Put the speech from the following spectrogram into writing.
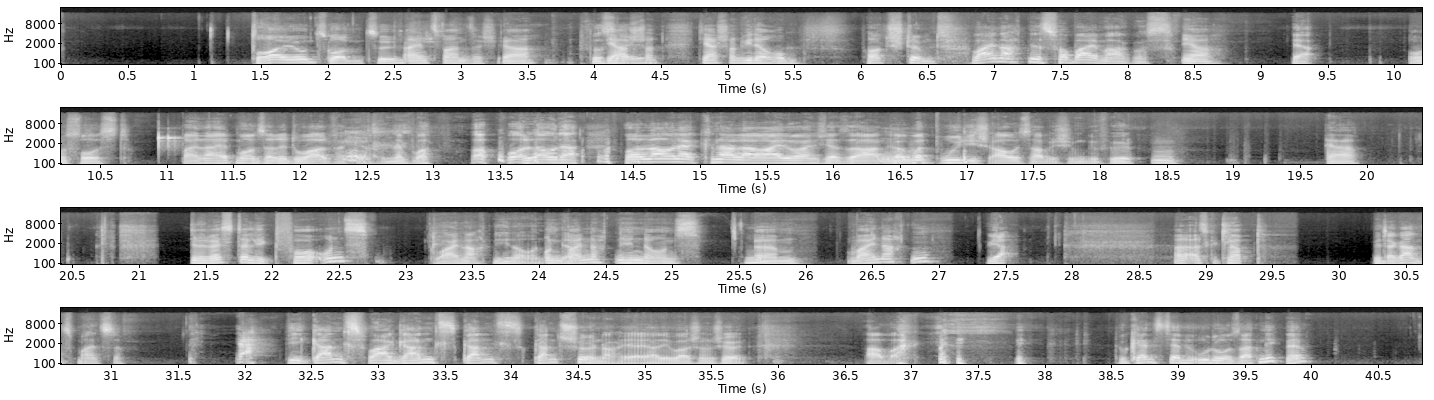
23. 23, ja. Das Ja, schon, ja, schon wieder rum. Das stimmt. Weihnachten ist vorbei, Markus. Ja. Ja. Prost. Prost. Beinahe hätten wir unser Ritual vergessen. Ne? Vor, vor, lauter, vor lauter Knallerei, du kannst ja sagen. Mhm. Irgendwas brütig aus, habe ich im Gefühl. Ja. Silvester liegt vor uns Weihnachten hinter uns. und ja. Weihnachten hinter uns. Hm. Ähm, Weihnachten ja, hat alles geklappt. mit der Gans, meinst du? Ja, die Gans war ganz, ganz, ganz schön nachher. Ja, die war schon schön. Aber du kennst ja den Udo Satnik, ne?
